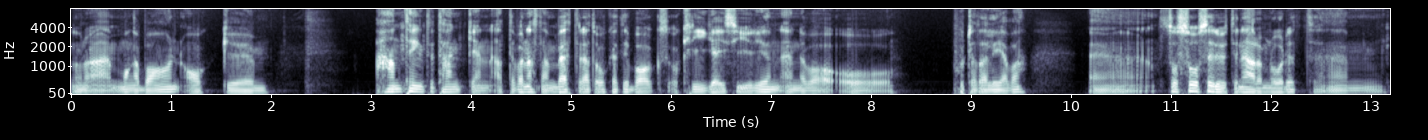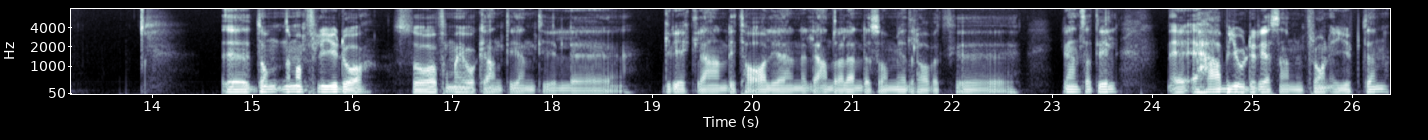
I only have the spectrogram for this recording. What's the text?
några, många barn och eh, han tänkte tanken att det var nästan bättre att åka tillbaka och kriga i Syrien än det var att fortsätta leva. Eh, så så ser det ut i närområdet. Eh, Eh, de, när man flyr då så får man ju åka antingen till eh, Grekland, Italien eller andra länder som Medelhavet eh, gränsar till. Eh, Ehab gjorde resan från Egypten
